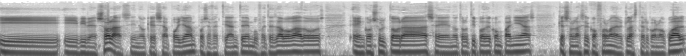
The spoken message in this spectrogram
y, viven solas, sino que se apoyan pues efectivamente en bufetes de abogados, en consultoras, en otro tipo de compañías que son las que conforman el clúster, con lo cual,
